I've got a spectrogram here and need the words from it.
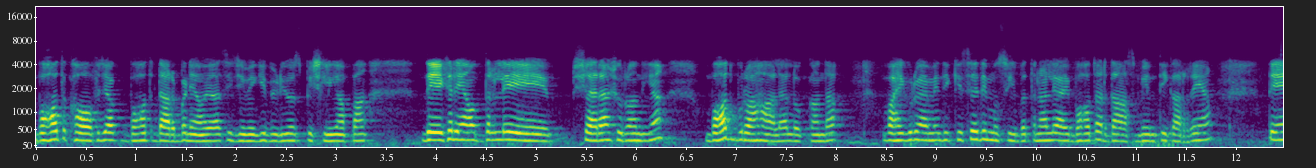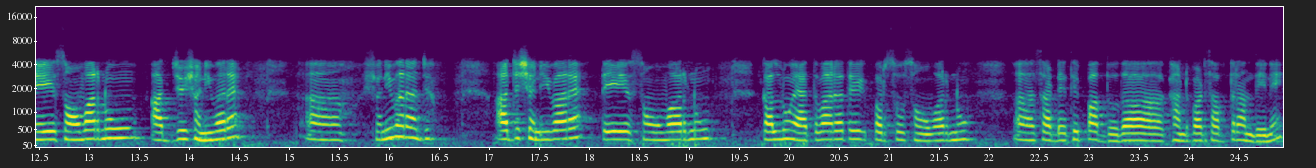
ਬਹੁਤ ਖੌਫ ਜਾਂ ਬਹੁਤ ਡਰ ਬਣਿਆ ਹੋਇਆ ਸੀ, ਜਿਵੇਂ ਕਿ ਵੀਡੀਓਜ਼ ਪਿਛਲੀਆਂ ਆਪਾਂ ਦੇਖ ਰਹੇ ਹਾਂ ਉਧਰਲੇ ਸ਼ਹਿਰਾਂ ਸ਼ੁਰਾਂ ਦੀਆਂ, ਬਹੁਤ ਬੁਰਾ ਹਾਲ ਹੈ ਲੋਕਾਂ ਦਾ। ਵਾਹਿਗੁਰੂ ਐਵੇਂ ਦੀ ਕਿਸੇ ਦੀ ਮੁਸੀਬਤ ਨਾ ਲਿਆਏ, ਬਹੁਤ ਅਰਦਾਸ ਬੇਨਤੀ ਕਰ ਰਹੇ ਹਾਂ। ਤੇ ਸੋਮਵਾਰ ਨੂੰ ਅੱਜ ਸ਼ਨੀਵਾਰ ਹੈ। ਸ਼ਨੀਵਾਰ ਅੱਜ ਅੱਜ ਸ਼ਨੀਵਾਰ ਹੈ ਤੇ ਸੋਮਵਾਰ ਨੂੰ ਕੱਲ ਨੂੰ ਐਤਵਾਰ ਹੈ ਤੇ ਪਰਸੋਂ ਸੋਮਵਾਰ ਨੂੰ ਸਾਡੇ ਇੱਥੇ ਭਾਦੋ ਦਾ ਅਖੰਡ ਪਾਠ ਸਾਹਿਬ ਧਰਾਉਂਦੇ ਨੇ।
